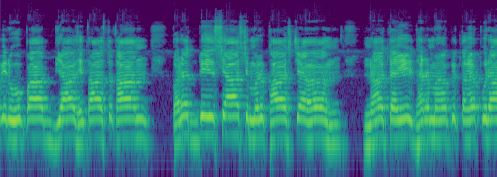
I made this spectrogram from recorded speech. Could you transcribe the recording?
विरूपा व्याधितास्तथा परद्वेश्याश्च मूर्खाश्च न तय धर्म कृत पुरा।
